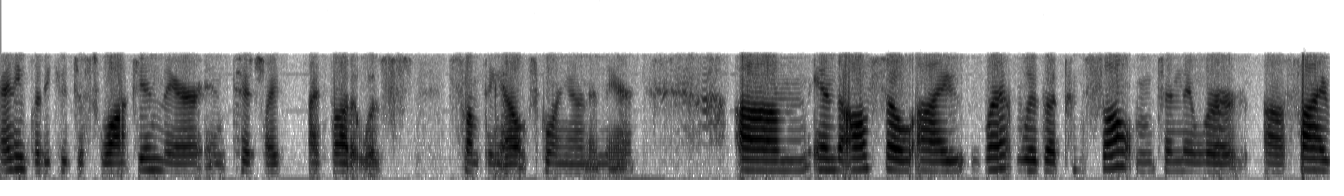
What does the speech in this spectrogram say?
Anybody could just walk in there and pitch. I I thought it was something else going on in there. Um, and also, I went with a consultant, and there were uh, five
